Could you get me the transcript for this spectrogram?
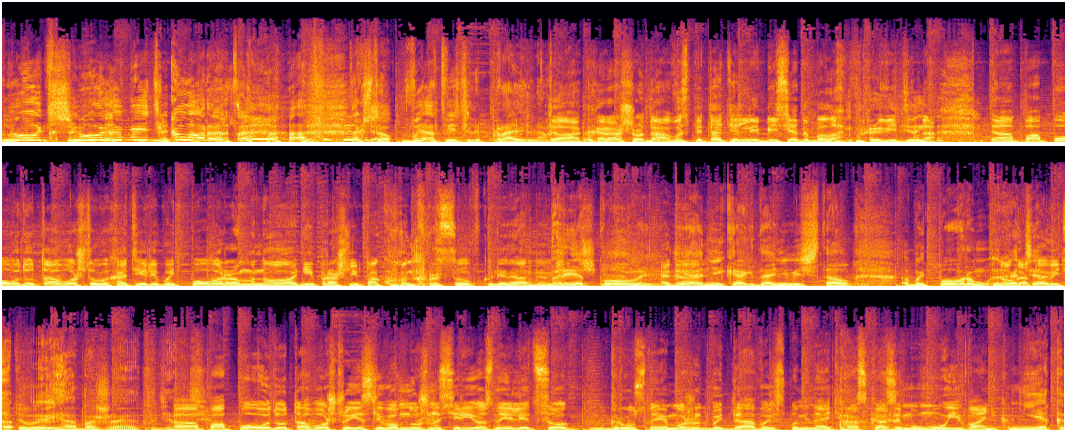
научу любить город. Так что вы ответили правильно. Так, хорошо, да, воспитательная беседа была проведена. А, По поводу того, что вы хотели быть поваром, но не прошли по конкурсу в кулинарном Бред полный. Я никогда не мечтал быть поваром. Но хотя, готовите-то вы- Я обожаю это А, делать. По поводу того, что если вам нужно серьезное лицо, грустное, может быть, да, вы вспоминаете рассказы Муму и Ванька. Некогда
